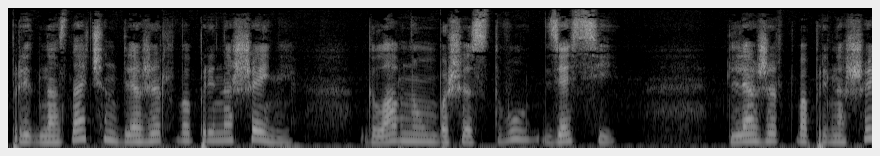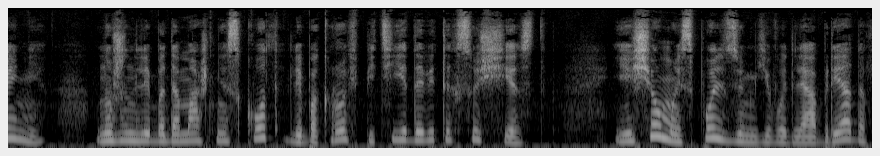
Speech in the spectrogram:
предназначен для жертвоприношений. главному божеству Дзяси. Для жертвоприношения нужен либо домашний скот, либо кровь пяти ядовитых существ. Еще мы используем его для обрядов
